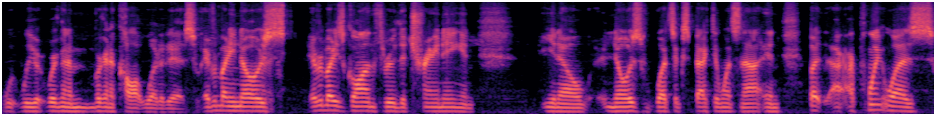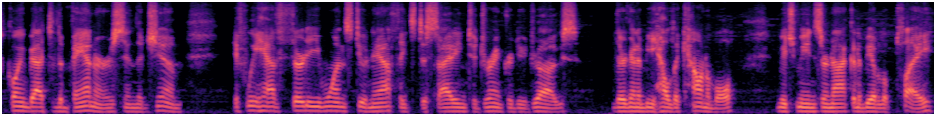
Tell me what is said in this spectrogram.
we, we're gonna we're gonna call it what it is. Everybody knows. Everybody's gone through the training and you know knows what's expected, what's not. And but our point was going back to the banners in the gym. If we have 31 student athletes deciding to drink or do drugs, they're going to be held accountable, which means they're not going to be able to play.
